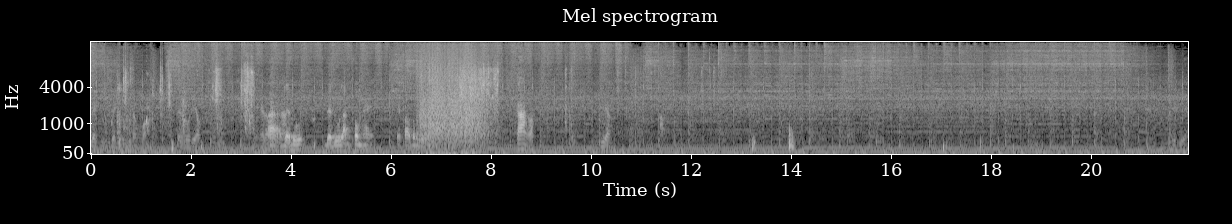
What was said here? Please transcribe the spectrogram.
เด็กอยู่ดูเด็กอยู่ไม่ต้องห่วงเหลือตัวเดียวยังไงเราอ่าชนะเดี๋ยวดู เดี๋ยวดูหลังส้มให้แต่เฝ้าต้องดูก้างเหรอเบียงไม่ใช่เบียง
